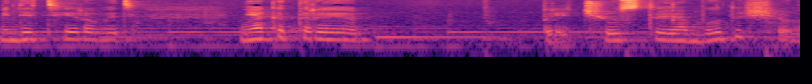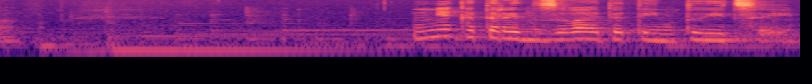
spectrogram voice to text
медитировать, некоторые предчувствия будущего. Некоторые называют это интуицией.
